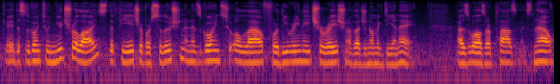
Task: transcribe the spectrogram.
Okay, this is going to neutralize the pH of our solution and it's going to allow for the renaturation of that genomic DNA as well as our plasmids. Now,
